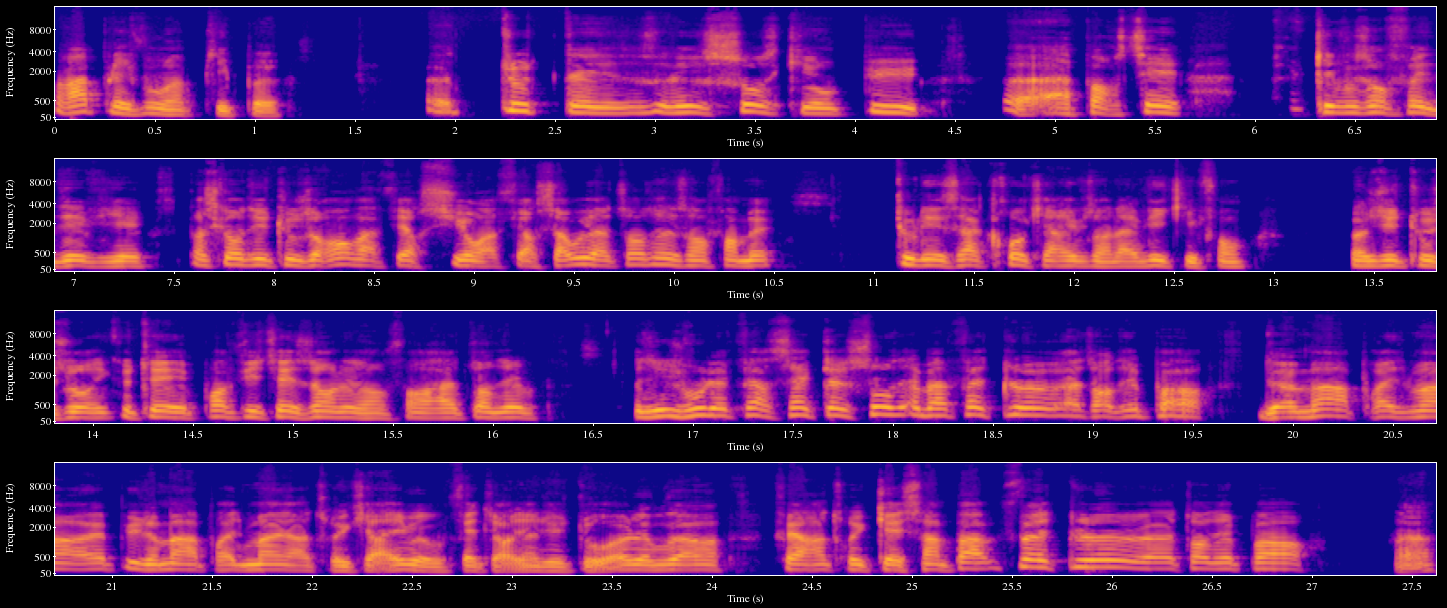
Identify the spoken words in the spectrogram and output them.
rappelez-vous un petit peu, euh, toutes les, choses qui ont pu euh, apporter, qui vous ont fait dévier. Parce qu'on dit toujours, on va faire ci, on va faire ça. Oui, attendez les enfants, mais tous les accros qui arrivent dans la vie, qui font, moi je dis toujours, écoutez, profitez-en les enfants, attendez. Je dis, je voulais faire ça, quelque chose, eh ben faites-le, attendez pas. Demain, après-demain, et puis demain, après-demain, il y a un truc qui arrive et vous faites rien du tout. Allez vous faire un truc qui est sympa, faites-le, attendez pas. Hein.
